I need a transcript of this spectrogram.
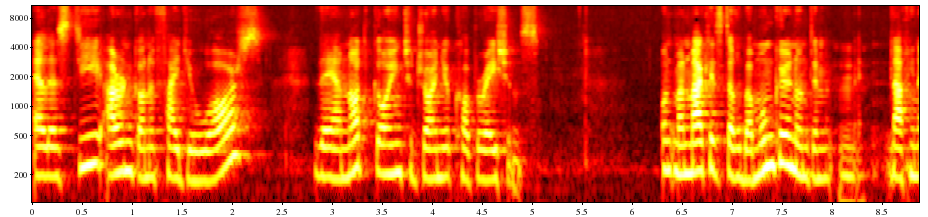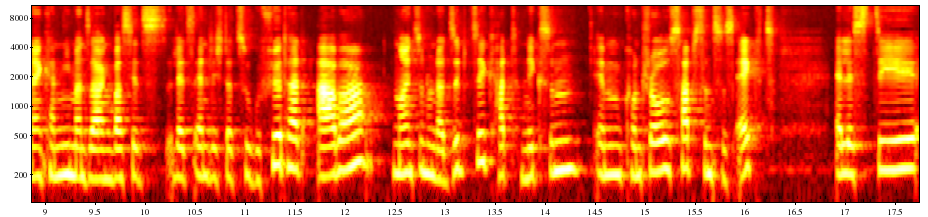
LSD aren't gonna fight your wars, they are not going to join your corporations. Und man mag jetzt darüber munkeln und im hm. Nachhinein kann niemand sagen, was jetzt letztendlich dazu geführt hat. Aber 1970 hat Nixon im Control Substances Act LSD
